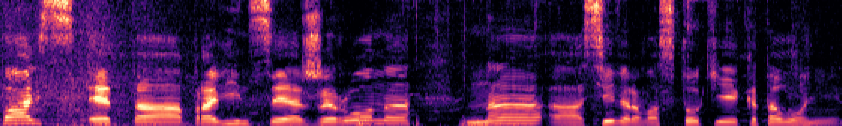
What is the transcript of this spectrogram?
Пальс. Это провинция Жерона на а, северо-востоке Каталонии.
